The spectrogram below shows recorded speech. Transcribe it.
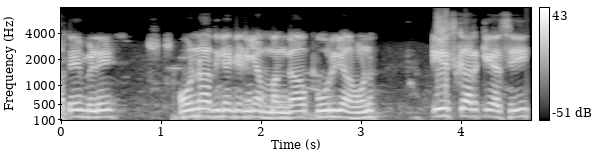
ਫਤਿਹ ਮਿਲੇ। ਉਹਨਾਂ ਦੀਆਂ ਜਿਹੜੀਆਂ ਮੰਗਾਂ ਉਹ ਪੂਰੀਆਂ ਹੋਣ। ਇਸ ਕਰਕੇ ਅਸੀਂ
